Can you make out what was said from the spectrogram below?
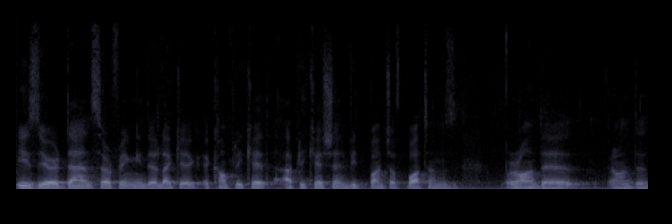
easier than surfing in the like a, a complicated application with bunch of buttons around the around the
